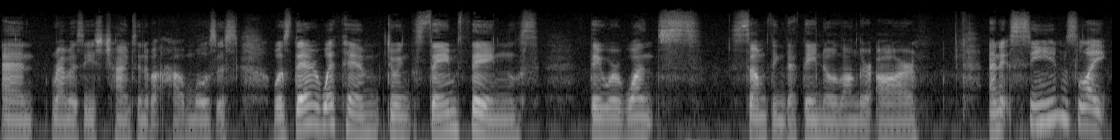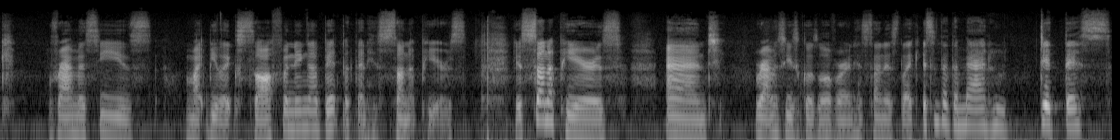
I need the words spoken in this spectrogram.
And Ramesses chimes in about how Moses was there with him doing the same things they were once something that they no longer are. And it seems like Ramesses might be like softening a bit, but then his son appears. His son appears, and Ramesses goes over, and his son is like, Isn't that the man who did this?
